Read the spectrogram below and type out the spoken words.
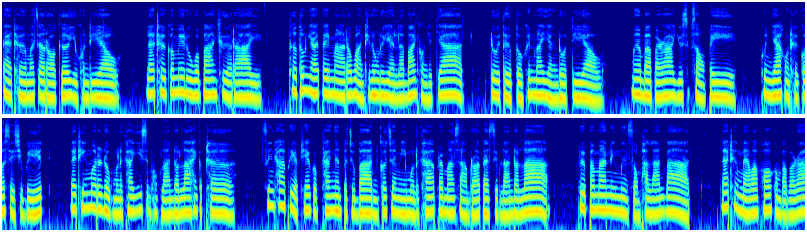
แต่เธอมักจะรอเกอร์อยู่คนเดียว และเธอก็ไม่รู้ว่าบ้านคืออะไร เธอต้องย้ายไปมาระหว่างที่โรงเรียนและบ้านของญาติญาติ โดยเติบโตขึ้นมาอย่างโดดเดี่ยว เมื่อบาบาร่าอายุ 12 ปี คุณย่าของเธอก็เสียชีวิต และทิ้งมรดกมูลค่า 26 ล้านดอลลาร์ให้กับเธอ ซึ่งถ้าเปรียบเทียบกับค่าเงินปัจจุบันก็จะมีมูลค่าประมาณ 380 ล้านดอลลาร์ หรือประมาณ 12,000 ล้านบาท และถึงแม้ว่าพ่อของบาบาร่า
